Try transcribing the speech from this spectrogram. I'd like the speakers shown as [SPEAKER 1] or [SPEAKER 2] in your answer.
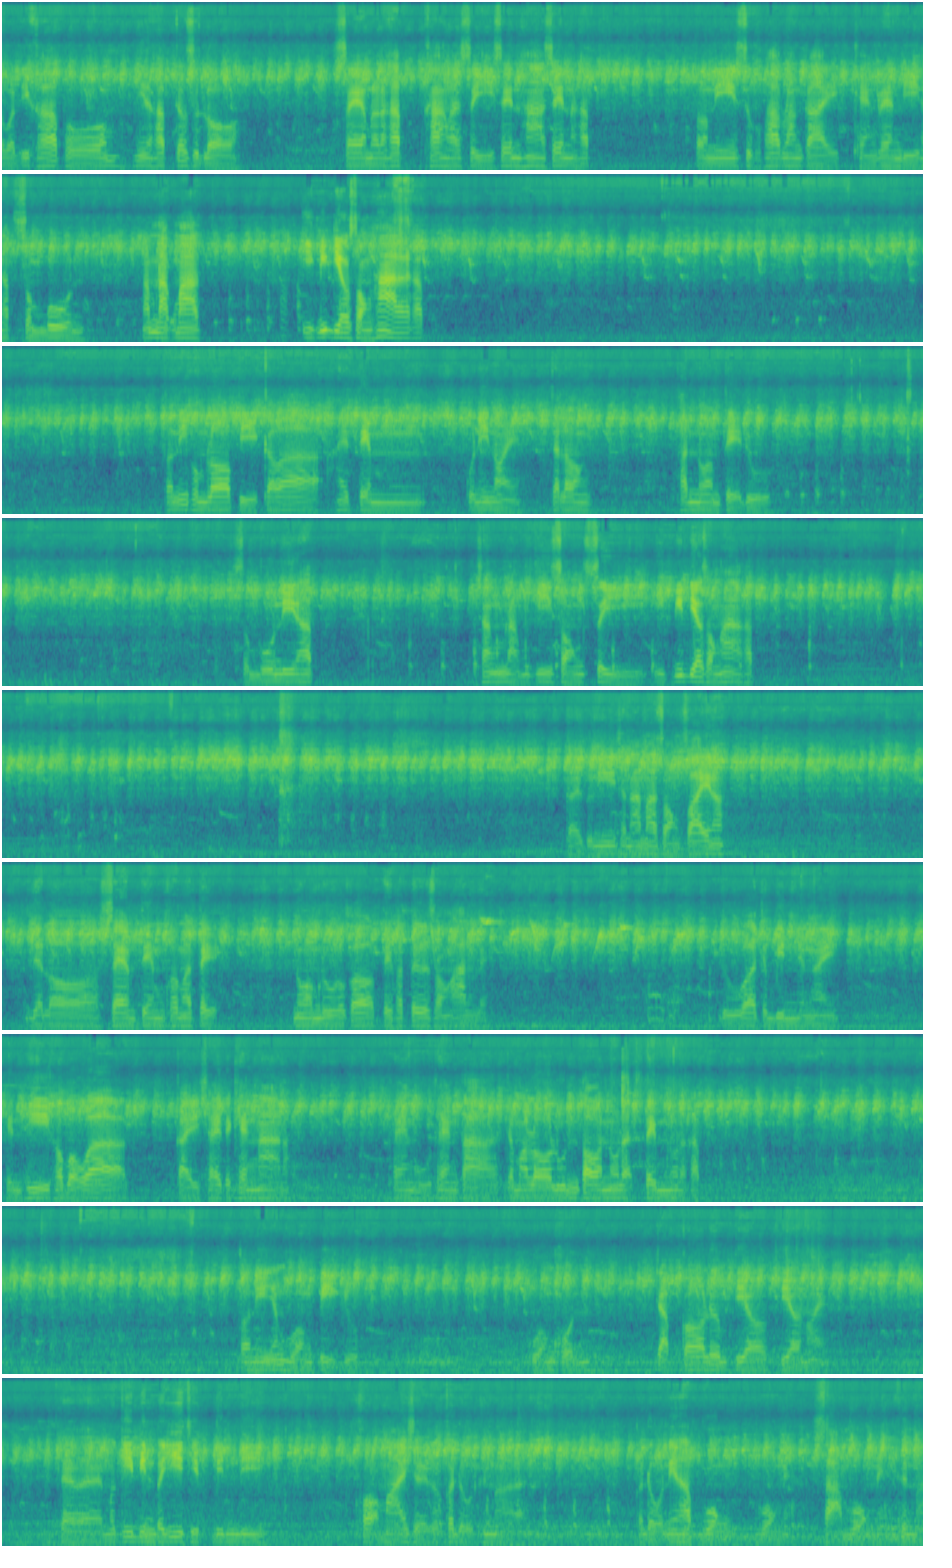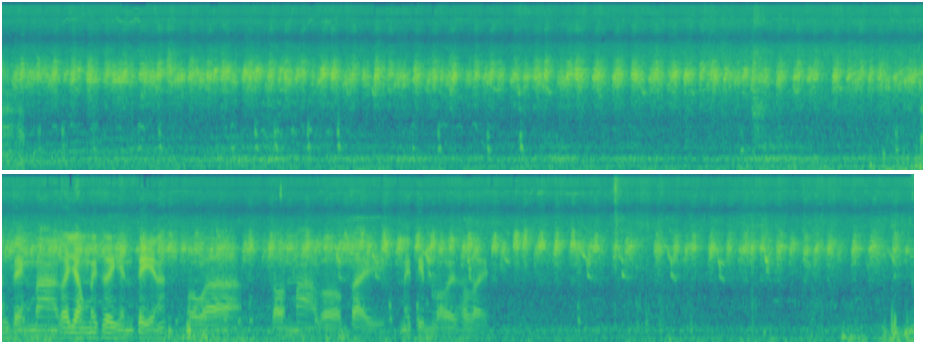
[SPEAKER 1] สวัสดีครับผมนี่นะครับเจ้าสุดหล่อแซมแล้วนะครับ ข้างละสี่เส้นห้าเส้นนะครับ ตอนนี้สุขภาพร่างกายแข็งแรงดีครับ สมบูรณ์ น้ำหนักมาอีกนิดเดียวสองห้าแล้วนะครับ ตอนนี้ผมรอปีกก็ว่าให้เต็มกว่านี้หน่อย จะลองพันนวมเตะดู สมบูรณ์ดีนะครับช่างน้ำหนักเมื่อกี้สองสี่อีกนิดเดียวสองห้าครับ ไก่ตัวนี้ชนะมาสองไฟเนาะเดี๋ยวรอแซมเต็มเข้ามาเตะนวมดูแล้วก็เตะพัตเตอร์สองอันเลย ดูว่าจะบินยังไง เห็นพี่เขาบอกว่าไก่ใช้แต่แข้งหน้าเนาะ แทงหูแทงตาจะมารอลุ้นตอนนู้นแหละเต็มนู้นแหละครับ ตอนนี้ยังหวงปีกอยู่ หวงขน จับก็เริ่มเปียวเปียวหน่อย แต่เมื่อกี้บินไปยี่สิบบินดีเคาะไม้เฉยก็กระโดดขึ้นมา กระโดดนี่ครับวงวงเนี่ยสามวงนี่ขึ้นมาครับ ตั้งแต่งมาก็ยังไม่เคยเห็นเตะนะ เพราะว่าตอนมาก็ไปไม่เต็มร้อยเท่าไหร่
